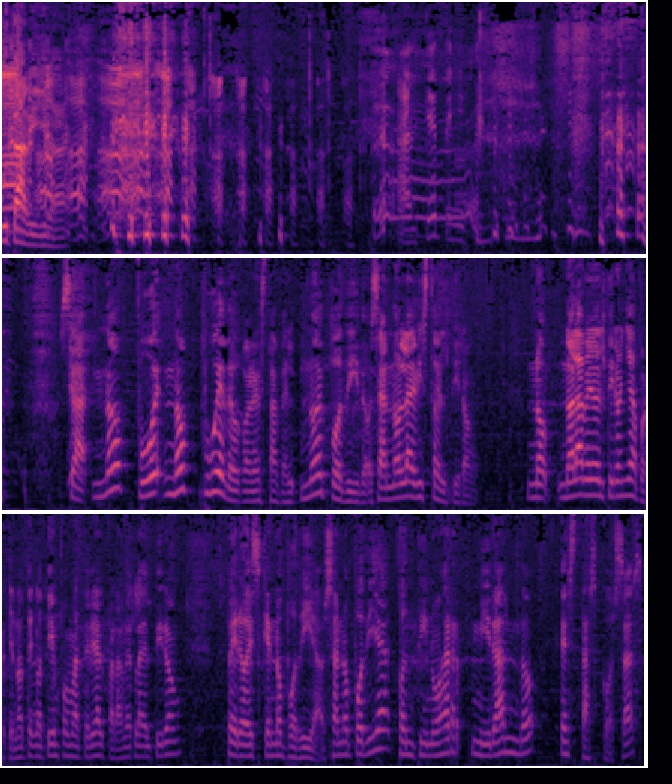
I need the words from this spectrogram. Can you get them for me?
puta vida. O sea, no, pu- no puedo con esta pel No he podido. O sea, no la he visto del tirón. No, no la veo del tirón ya porque no tengo tiempo material para verla del tirón. Pero es que no podía. O sea, no podía continuar mirando estas cosas.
